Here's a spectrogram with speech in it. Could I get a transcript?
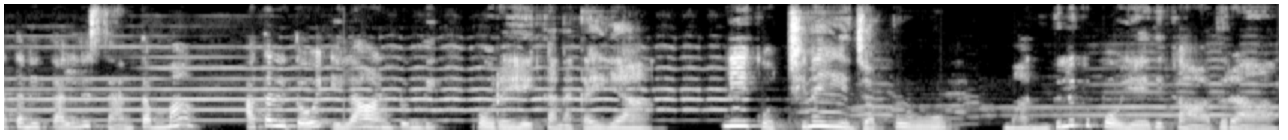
అతని తల్లి శాంతమ్మ అతనితో ఇలా అంటుంది. ఒరే కనకయ్య నీకొచ్చిన ఈ జబ్బు మందులకు పోయేది కాదురా.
